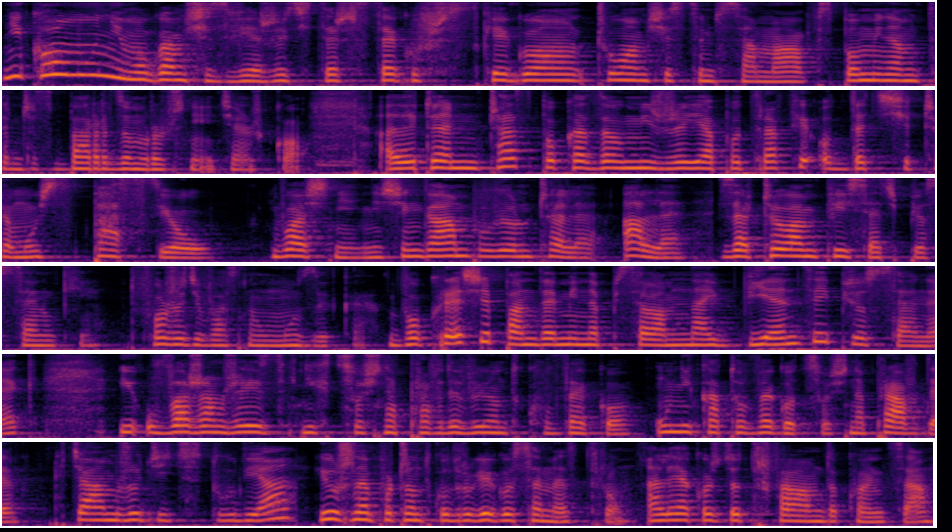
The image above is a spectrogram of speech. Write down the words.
Nikomu nie mogłam się zwierzyć, też z tego wszystkiego czułam się z tym sama. Wspominam ten czas bardzo mrocznie i ciężko, ale ten czas pokazał mi, że ja potrafię oddać się czemuś z pasją. Właśnie, nie sięgałam po wiolonczele, ale zaczęłam pisać piosenki, tworzyć własną muzykę. W okresie pandemii napisałam najwięcej piosenek i uważam, że jest w nich coś naprawdę wyjątkowego, unikatowego, coś naprawdę. Chciałam rzucić studia już na początku drugiego semestru, ale jakoś dotrwałam do końca.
